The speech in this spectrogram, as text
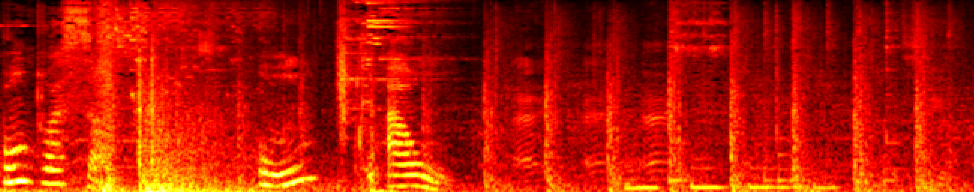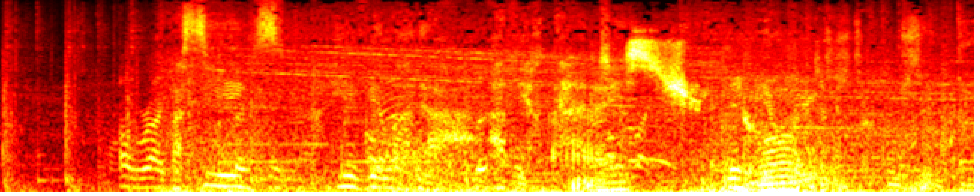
Pontuação: 1 a 1. A ciência revelará a verdade. Derrota.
